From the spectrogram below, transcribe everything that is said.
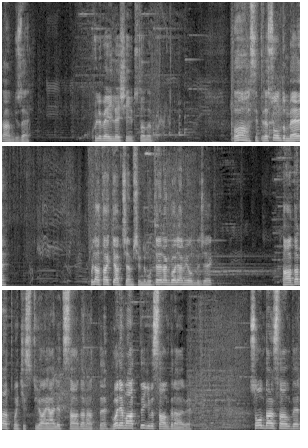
Tamam güzel. Kulübeyle şeyi tutalım. Oh stres oldum be. Full atak yapacağım şimdi. Muhtemelen golem yollayacak. Sağdan atmak istiyor. Hayalet sağdan attı. Goleme attığı gibi saldır abi. Soldan saldır.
